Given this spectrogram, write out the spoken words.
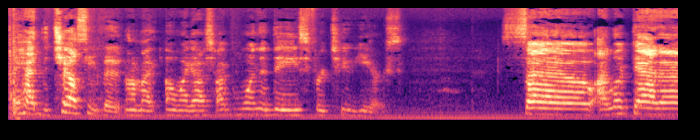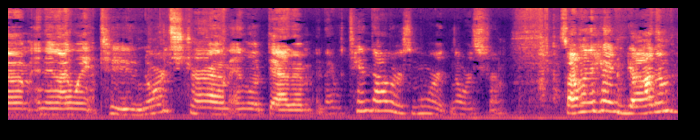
they had the Chelsea boot. And I'm like, oh my gosh, I've wanted these for two years. So I looked at them, and then I went to Nordstrom and looked at them, and they were ten dollars more at Nordstrom. So I went ahead and got them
